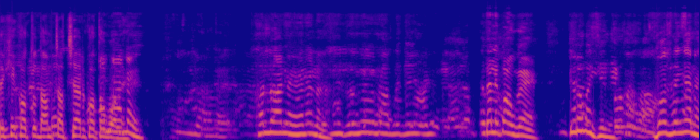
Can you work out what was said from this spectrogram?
দেখি কত দাম চাচ্ছে আর কত বলে। তাহলে কও গে হয়েছে দশ ভেঙে না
